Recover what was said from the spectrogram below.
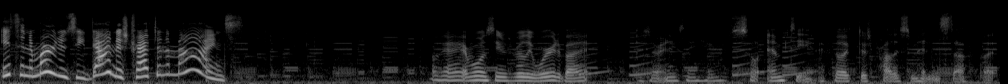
It's an emergency. Dyna's trapped in the mines. Okay, everyone seems really worried about it. Is there anything here? It's so empty. I feel like there's probably some hidden stuff, but.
